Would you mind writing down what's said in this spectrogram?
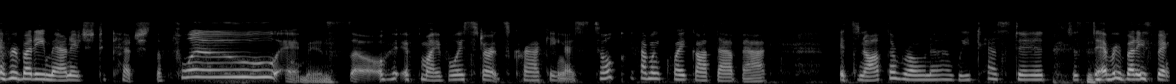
everybody managed to catch the flu. Oh, man. So if my voice starts cracking, I still haven't quite got that back. It's not the Rona. We tested. Just mm-hmm. everybody's been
